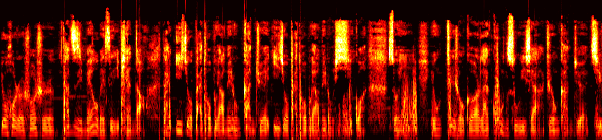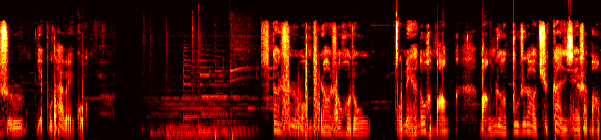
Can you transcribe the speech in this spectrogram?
又或者说是他自己没有被自己骗到，他依旧摆脱不了那种感觉，依旧摆脱不了那种习惯，所以用这首歌来控诉一下这种感觉，其实也不太为过。但是我们平常生活中，我们每天都很忙，忙着不知道去干些什么。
